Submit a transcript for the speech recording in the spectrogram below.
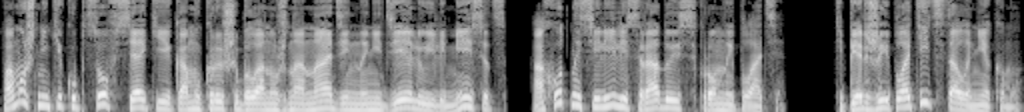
помощники купцов всякие, кому крыша была нужна на день, на неделю или месяц, охотно селились, радуясь скромной плате. Теперь же и платить стало некому.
